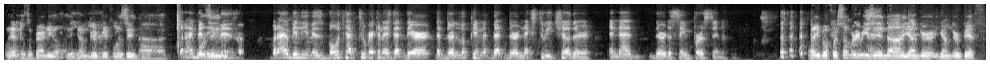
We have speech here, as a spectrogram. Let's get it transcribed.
well, yeah, because apparently You- younger you- Biff was in. Uh, what I believe Was is what I believe is both have to recognize that they're that they're looking that they're next to each other and that they're the same person. right, but for some reason, uh, younger younger Biff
